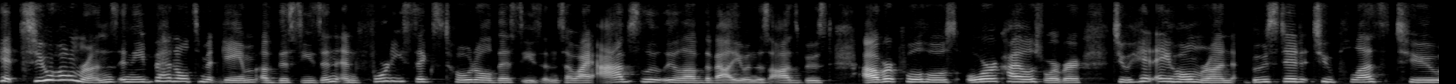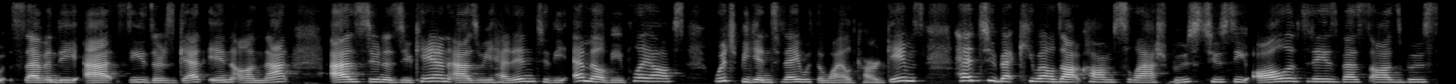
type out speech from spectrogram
hit two home runs in the penultimate game of this season and 46 total this season. So I absolutely love the value in this odds boost. Albert Pujols or Kyle Schwarber to hit a home run boosted to plus 270 at Caesars. Get in on that as soon as you can as we head into the MLB playoffs, which begin today with the wild card games. Head to betql.com slash boost to see all of today's best odds boosts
